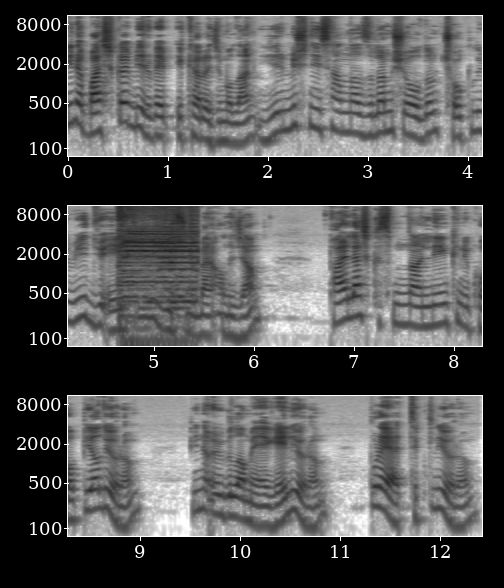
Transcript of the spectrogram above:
Yine başka bir web ilk aracım olan 23 Nisan'da hazırlamış olduğum çoklu video eğitim videosunu ben alacağım. Paylaş kısmından linkini kopyalıyorum. Yine uygulamaya geliyorum. Buraya tıklıyorum.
